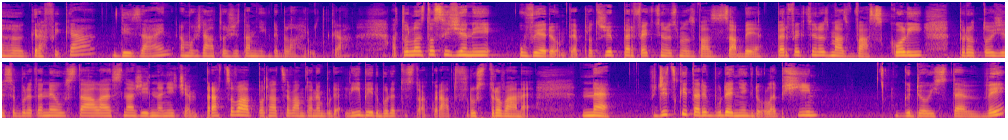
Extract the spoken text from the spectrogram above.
Uh, grafika, design a možná to, že tam někde byla hrudka. A tohle to si ženy uvědomte, protože perfekcionismus vás zabije. Perfekcionismus vás kolí, protože se budete neustále snažit na něčem pracovat, pořád se vám to nebude líbit, budete to akorát frustrované. Ne, vždycky tady bude někdo lepší, kdo jste vy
